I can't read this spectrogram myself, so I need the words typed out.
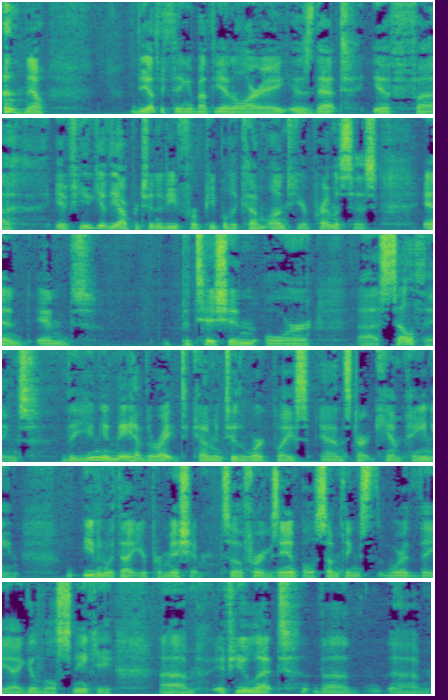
now, the other thing about the NLRA is that if uh, if you give the opportunity for people to come onto your premises and and petition or uh, sell things, the union may have the right to come into the workplace and start campaigning. even without your permission. So, for example, some things where they uh, get a little sneaky. Um, if you let the, um,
